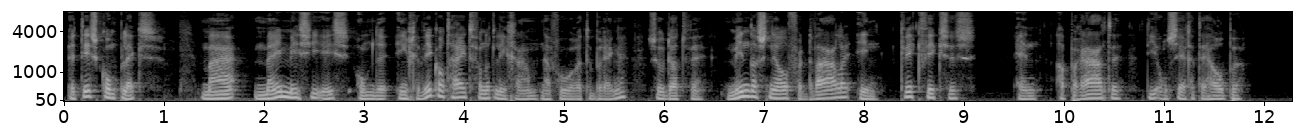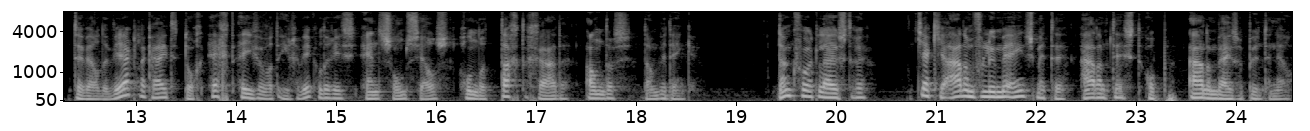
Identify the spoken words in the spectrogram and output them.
Het is complex, maar mijn missie is om de ingewikkeldheid van het lichaam naar voren te brengen, zodat we minder snel verdwalen in quick fixes en apparaten die ons zeggen te helpen terwijl de werkelijkheid toch echt even wat ingewikkelder is en soms zelfs 180 graden anders dan we denken. Dank voor het luisteren. Check je ademvolume eens met de ademtest op ademwijzer.nl.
